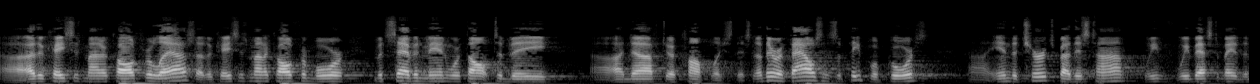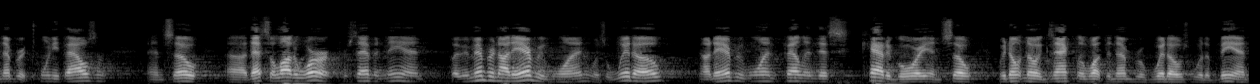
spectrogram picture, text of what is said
Uh, other cases might have called for less. Other cases might have called for more. But seven men were thought to be uh, enough to accomplish this. Now, there are thousands of people, of course, uh, in the church by this time. We've, we've estimated the number at 20,000. And so uh, that's a lot of work for seven men. But remember, not everyone was a widow. Not everyone fell in this category. And so we don't know exactly what the number of widows would have been.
